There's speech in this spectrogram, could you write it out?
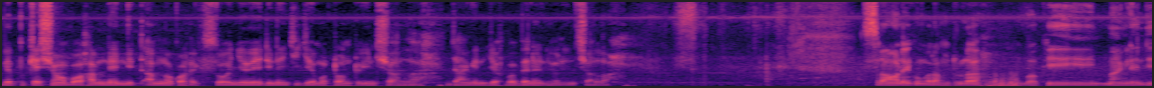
Bépp question boo xam ne nit am na ko rek soo ñëwee dinañ ci jéem a tontu incha allah. Jaa ngeen jëf ba beneen yoon incha allah. Salaamaaleykum wa rahmatullah mbokk yi maa ngi leen di.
